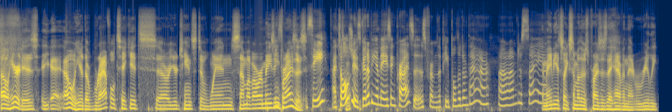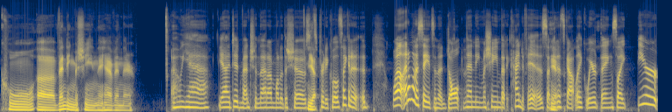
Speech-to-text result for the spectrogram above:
Oh, here it is. Uh, Oh, here the raffle tickets are your chance to win some of our amazing prizes. See, I told you it's going to be amazing prizes from the people that are there. I'm I'm just saying. Maybe it's like some of those prizes they have in that really cool uh, vending machine they have in there. Oh yeah, yeah. I did mention that on one of the shows. Yeah. It's pretty cool. It's like an, a, well, I don't want to say it's an adult vending machine, but it kind of is. I mean, Yeah. it's got like weird things like beer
